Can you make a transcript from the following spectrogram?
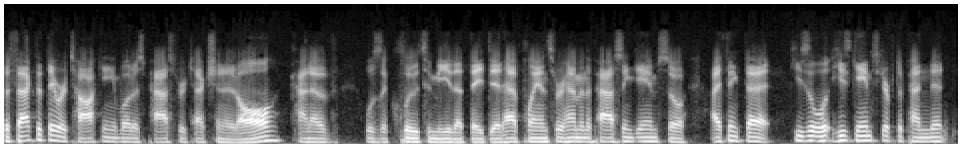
the fact that they were talking about his pass protection at all kind of was a clue to me that they did have plans for him in the passing game. So I think that he's a, he's game script dependent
